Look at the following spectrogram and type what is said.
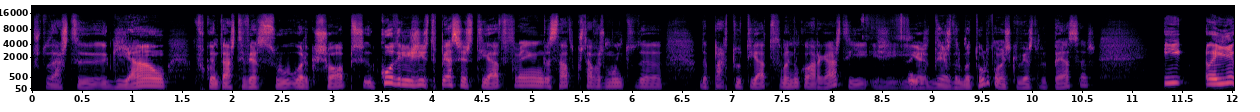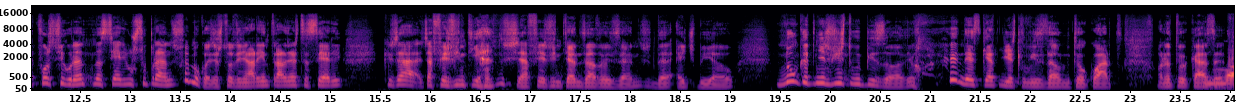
estudaste guião, frequentaste diversos workshops, co-dirigiste peças de teatro, também é engraçado, gostavas muito da, da parte do teatro, também nunca largaste, e, e és, és dramaturgo, também escreveste peças. E aí é que foste figurante na série Os Sopranos. Foi uma coisa extraordinária entrar nesta série que já, já fez 20 anos, já fez 20 anos há dois anos, da HBO. Nunca tinhas visto um episódio, nem sequer tinhas televisão no teu quarto ou na tua casa. Na mas,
